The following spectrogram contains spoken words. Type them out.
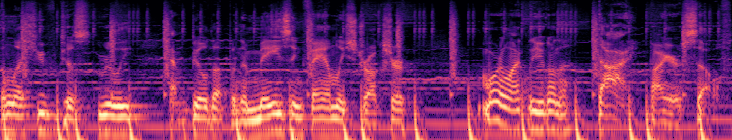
unless you just really have built up an amazing family structure, more likely you're gonna die by yourself.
